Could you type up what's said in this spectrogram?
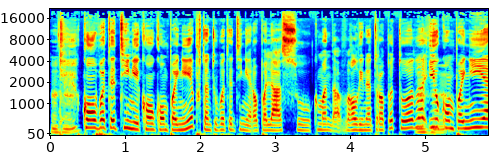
Uhum. com o Batatinha e com a companhia, portanto o Batatinha era o palhaço que mandava ali na tropa toda e Uhum. o companhia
